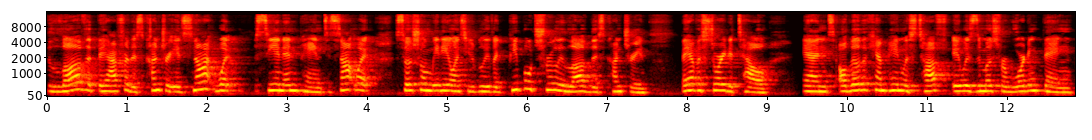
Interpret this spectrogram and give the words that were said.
the love that they have for this country. It's not what CNN paints. It's not what social media wants you to believe. Like people truly love this country. They have a story to tell. And although the campaign was tough, it was the most rewarding thing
